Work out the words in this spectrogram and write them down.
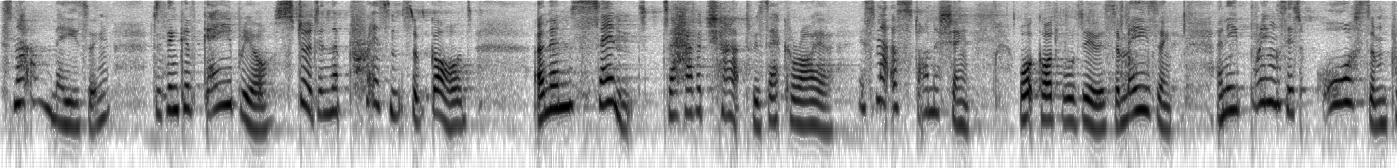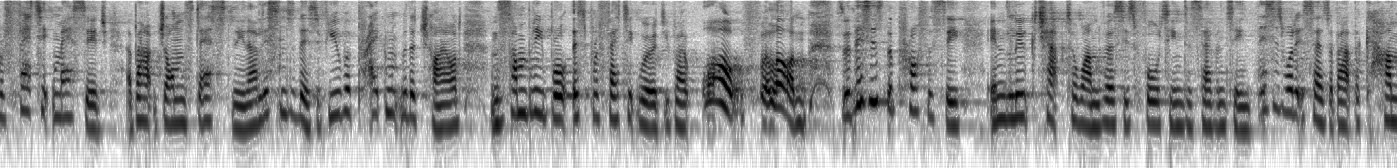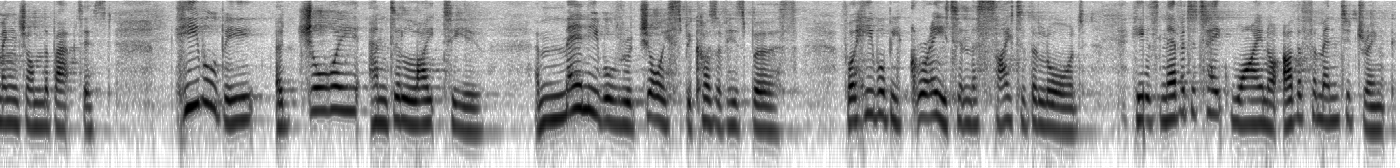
Isn't that amazing? To think of Gabriel stood in the presence of God and then sent to have a chat with Zechariah. Isn't that astonishing what God will do? It's amazing. And he brings this awesome prophetic message about John's destiny. Now, listen to this. If you were pregnant with a child and somebody brought this prophetic word, you'd be like, whoa, full on. So, this is the prophecy in Luke chapter 1, verses 14 to 17. This is what it says about the coming John the Baptist. He will be a joy and delight to you, and many will rejoice because of his birth, for he will be great in the sight of the Lord. He is never to take wine or other fermented drink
